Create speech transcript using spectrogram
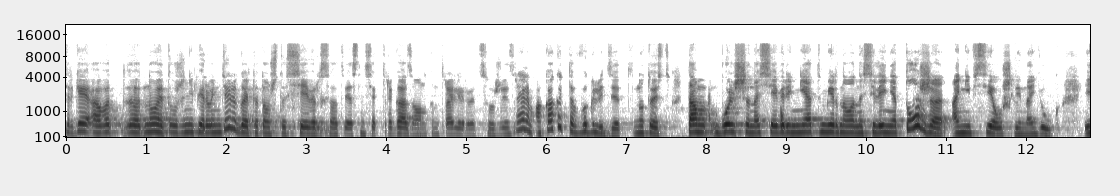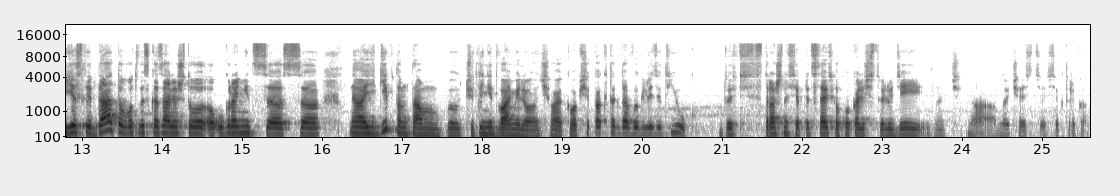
Сергей, а вот, ну, это уже не первую неделю говорит о том, что север, соответственно, сектор газа, он контролируется уже Израилем. А как это выглядит? Ну, то есть там больше на севере нет мирного населения тоже, они все ушли на юг? И если да, то вот вы сказали, что э, у границ с э, Египтом там чуть ли не 2 миллиона человек. Вообще, как тогда выглядит юг? То есть страшно себе представить, какое количество людей значит, на одной части сектора газа.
